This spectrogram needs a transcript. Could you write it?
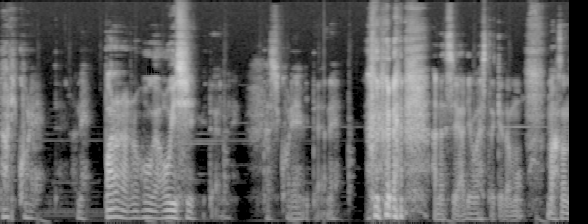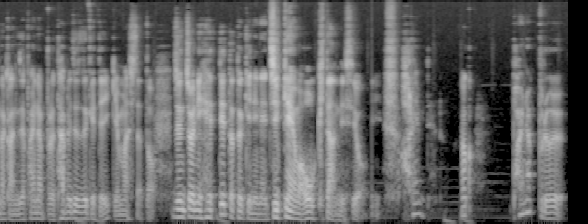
何これ？みたいなね。バナナの方が美味しい？みたいなね。私これ？みたいなね。話ありましたけども。まあそんな感じでパイナップル食べ続けていきましたと。順調に減ってった時にね、事件は起きたんですよ。あれ？みたいな。なんか、パイナップル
